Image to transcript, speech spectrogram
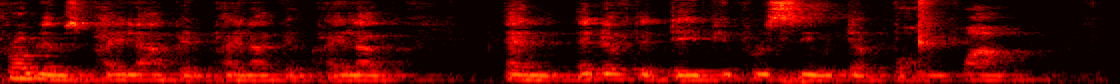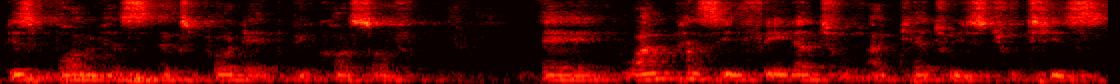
problems pile up and pile up and pile up. And end of the day, people see with the bomb, wow, this bomb has exploded because of uh, one person failure to adhere to his duties.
